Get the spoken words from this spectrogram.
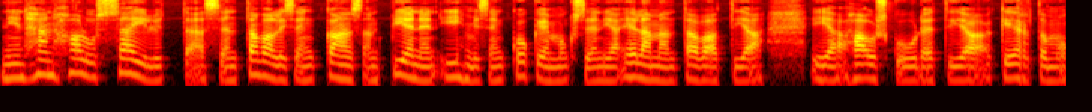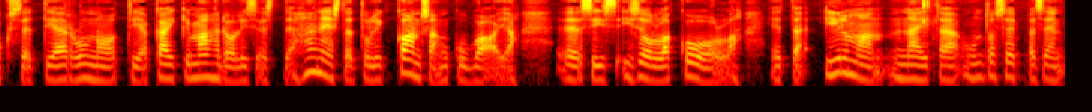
niin hän halusi säilyttää sen tavallisen kansan, pienen ihmisen kokemuksen ja elämäntavat ja, ja hauskuudet ja kertomukset ja runot ja kaikki mahdollisesti. Hänestä tuli kansankuvaaja, eh, siis isolla koolla, että ilman näitä Unto Seppäsen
